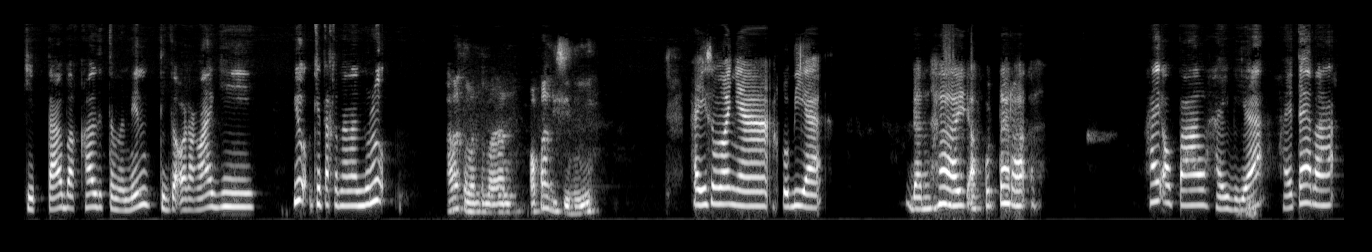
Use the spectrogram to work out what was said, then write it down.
kita bakal ditemenin tiga orang lagi. Yuk kita kenalan dulu. Halo teman-teman, Opal di sini. Hai semuanya, aku Bia. Dan hai, aku Tera. Hai Opal, hai Bia, hai Tera.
